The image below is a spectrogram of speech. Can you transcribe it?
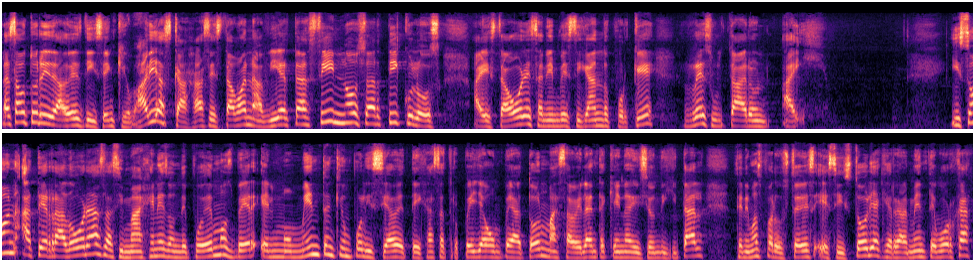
Las autoridades dicen que varias cajas estaban abiertas sin los artículos. A esta hora están investigando por qué resultaron ahí. Y son aterradoras las imágenes donde podemos ver el momento en que un policía de Texas atropella a un peatón. Más adelante aquí en la edición digital tenemos para ustedes esa historia que realmente, Borja,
